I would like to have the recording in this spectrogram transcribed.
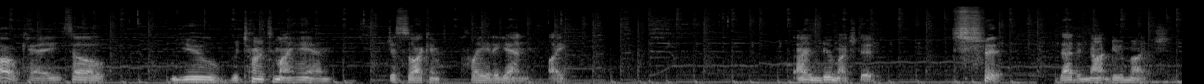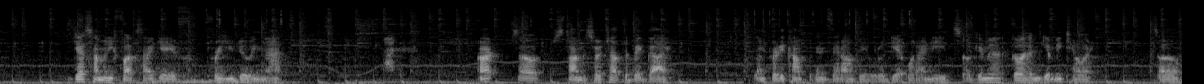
Okay, so you return it to my hand just so I can play it again. Like, I didn't do much, dude. Shit, that did not do much. Guess how many fucks I gave for you doing that. Alright, so it's time to search out the big guy. I'm pretty confident that I'll be able to get what I need, so give me go ahead and get me killer. So,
